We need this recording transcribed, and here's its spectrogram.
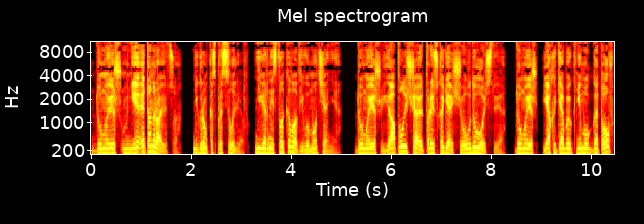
«Думаешь, мне это нравится?» — негромко спросил Лев, неверно истолковав его молчание. «Думаешь, я получаю от происходящего удовольствие? Думаешь, я хотя бы к нему готов?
